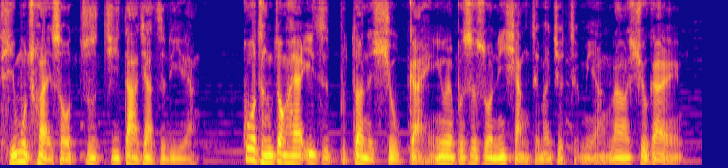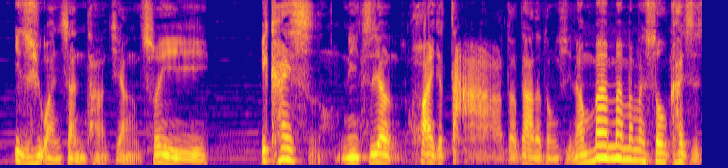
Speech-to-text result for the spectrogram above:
题目出来的时候，就是集大家之力量，过程中还要一直不断的修改，因为不是说你想怎么样就怎么样，那修改一直去完善它，这样，所以。一开始你只要画一个大的大的东西，然后慢慢慢慢收，开始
